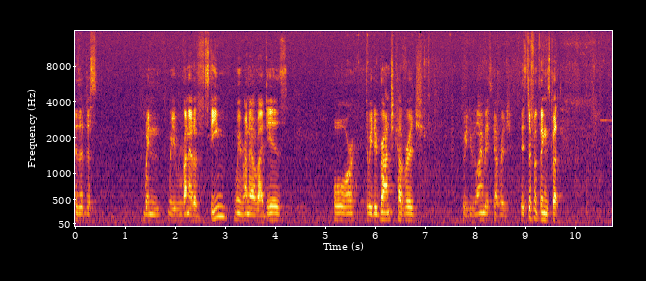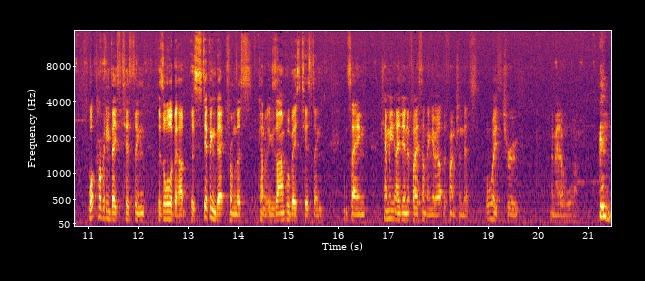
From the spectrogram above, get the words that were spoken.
Is it just when we run out of steam, we run out of ideas, or do we do branch coverage? Do we do line-based coverage? There's different things, but what property-based testing is all about is stepping back from this kind of example-based testing and saying, can we identify something about the function that's always true no matter what?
